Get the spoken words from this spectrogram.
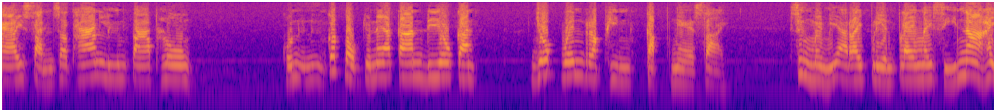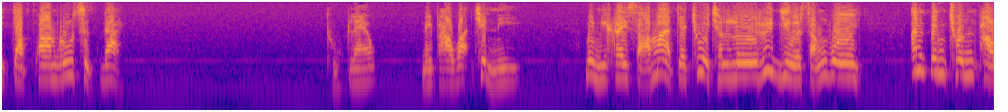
กายสั่นสะท้านลืมตาโพลง คนอื่นๆก็ตกอยู่ในอาการเดียวกัน ยกเว้นระพินกับแง่ทราย ซึ่งไม่มีอะไรเปลี่ยนแปลงในสีหน้าให้จับความรู้สึกได้ ถูกแล้ว ในภาวะเช่นนี้ ไม่มีใครสามารถจะช่วยเฉลยหรือเหยื่อสังเวย อันเป็นชนเผ่า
